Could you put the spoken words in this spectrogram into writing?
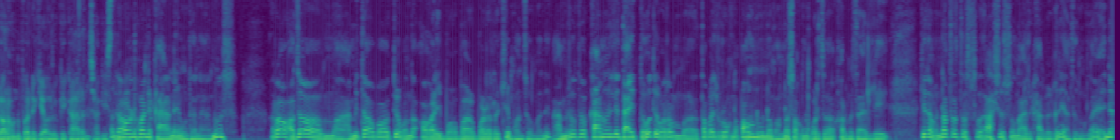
डराउनु पर्ने कि अरू केही कारण छ कि डराउनु पर्ने कारणै हुँदैन हेर्नुहोस्। र अझ हामी त अब त्योभन्दा अगाडि बढेर के भन्छौँ भने हाम्रो त कानुनले दायित्व हो त्यो भएर तपाईँले रोक्न पाउनुहुन्न भन्न सक्नुपर्छ कर्मचारीले। किनभने न त राष्ट्रिय सूचनाले कारवाही गरिहाल्छ उसलाई होइन?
